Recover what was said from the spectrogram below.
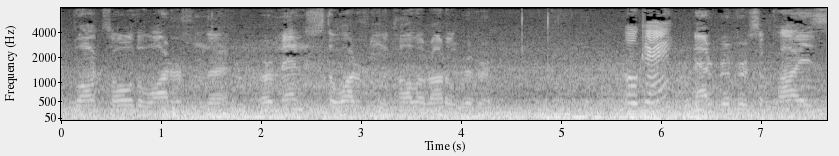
It blocks all the water from the or manages the water from the Colorado River. Okay. That river supplies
